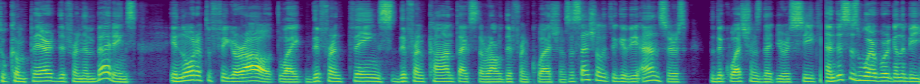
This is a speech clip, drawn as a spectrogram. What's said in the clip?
to compare different embeddings in order to figure out like different things, different contexts around different questions, essentially to give you answers to the questions that you're seeking. And this is where we're going to be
